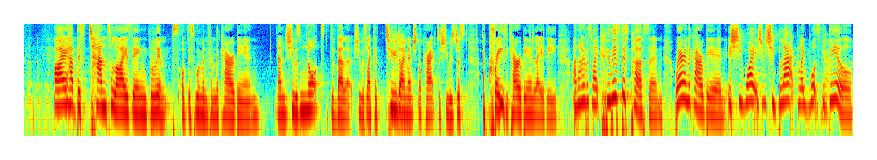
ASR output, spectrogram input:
I had this tantalizing glimpse of this woman from the Caribbean. And she was not developed. She was like a two dimensional mm. character. She was just a crazy Caribbean lady. And I was like, who is this person? Where in the Caribbean? Is she white? Is she- is she black? Like, what's the deal?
